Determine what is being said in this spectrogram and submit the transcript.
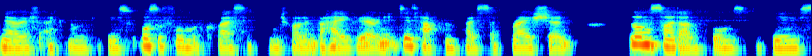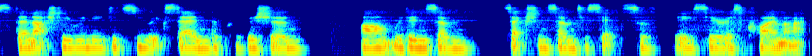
you know, if economic abuse was a form of coercive controlling behaviour and it did happen post separation alongside other forms of abuse, then actually we needed to extend the provision um, within seven, section 76 of the Serious Crime Act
